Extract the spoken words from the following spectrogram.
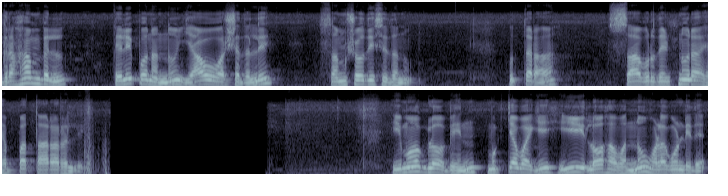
ಗ್ರಹಾಂ ಬೆಲ್ ಟೆಲಿಫೋನನ್ನು ಯಾವ ವರ್ಷದಲ್ಲಿ ಸಂಶೋಧಿಸಿದನು? ಉತ್ತರ, ಸಾವಿರದ ಎಂಟುನೂರ ಎಪ್ಪತ್ತಾರರಲ್ಲಿ. ಹಿಮೋಗ್ಲೋಬಿನ್ ಮುಖ್ಯವಾಗಿ ಈ ಲೋಹವನ್ನು ಒಳಗೊಂಡಿದೆ.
